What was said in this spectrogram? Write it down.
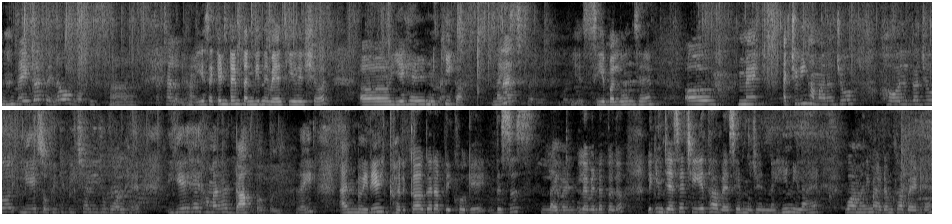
मैं एक बार पहना वो वापस। हाँ। अच्छा लग रहा हाँ। ये सेकेंड टाइम तनवीर ने वेयर किए है शर्ट ये है मिक्की का। नाइस यस ये बलून्स है। और मैं एक्चुअली हमारा जो हॉल का जो ये सोफे के पीछे वाली जो वॉल है ये है हमारा डार्क पर्पल राइट एंड मेरे घर का अगर आप देखोगे दिस इज़ लेवेंडर कलर लेकिन जैसे चाहिए था वैसे मुझे नहीं मिला है। वो हमारी मैडम का बेड है।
